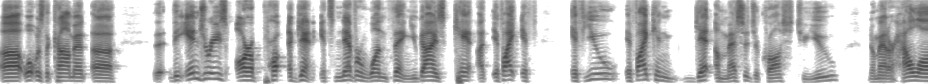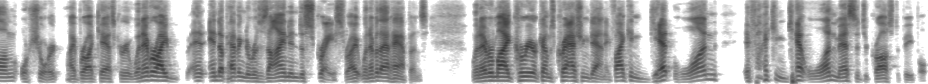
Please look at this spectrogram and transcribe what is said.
Uh what was the comment? Uh The, the injuries are a pro- again, it's never one thing. You guys can't if I if if you if I can get a message across to you no matter how long or short my broadcast career, whenever I end up having to resign in disgrace, right? Whenever that happens, whenever my career comes crashing down, if I can get one, if I can get one message across to people,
